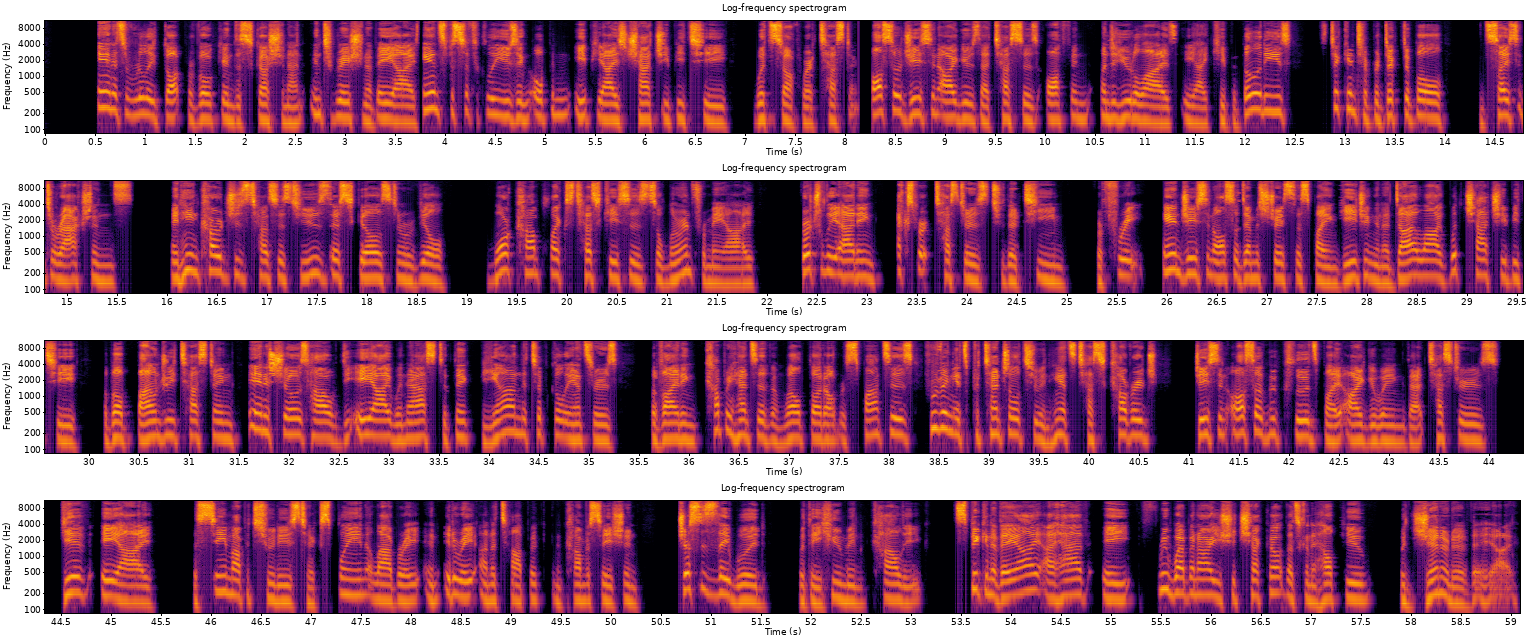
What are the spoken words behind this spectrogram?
And it's a really thought provoking discussion on integration of AI and specifically using Open API's ChatGPT with software testing. Also, Jason argues that testers often underutilize AI capabilities, sticking to predictable, concise interactions, and he encourages testers to use their skills to reveal more complex test cases to learn from AI, virtually adding expert testers to their team for free. And Jason also demonstrates this by engaging in a dialogue with ChatGPT about boundary testing. And it shows how the AI, when asked to think beyond the typical answers, providing comprehensive and well thought out responses, proving its potential to enhance test coverage. Jason also concludes by arguing that testers give AI the same opportunities to explain, elaborate, and iterate on a topic in conversation just as they would with a human colleague. Speaking of AI, I have a free webinar you should check out that's going to help you with generative AI.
